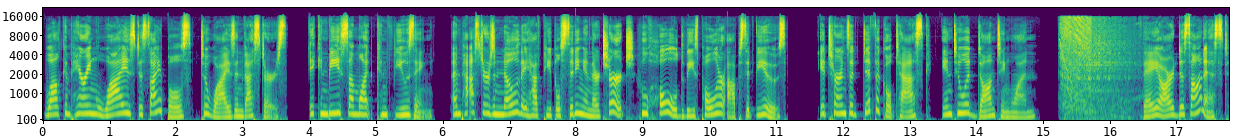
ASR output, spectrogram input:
while comparing wise disciples to wise investors. It can be somewhat confusing, and pastors know they have people sitting in their church who hold these polar opposite views. It turns a difficult task into a daunting one they are dishonest.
